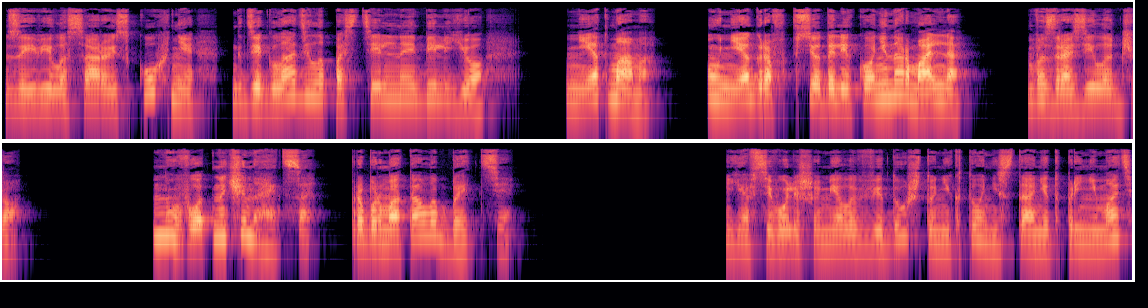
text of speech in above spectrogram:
заявила Сара из кухни, где гладила постельное белье. Нет, мама, у негров все далеко не нормально возразила Джо. «Ну вот, начинается», — пробормотала Бетти. Я всего лишь имела в виду, что никто не станет принимать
